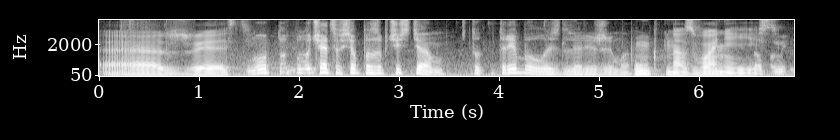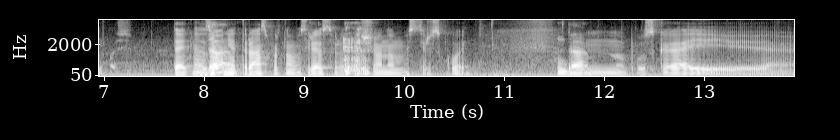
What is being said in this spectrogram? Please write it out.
А, Жесть. Ну, тут получается все по запчастям. Что-то требовалось для режима. Пункт названия есть. поменялось. Дать название Да. транспортному средству, размещенному в мастерской. Да. Ну, пускай э,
